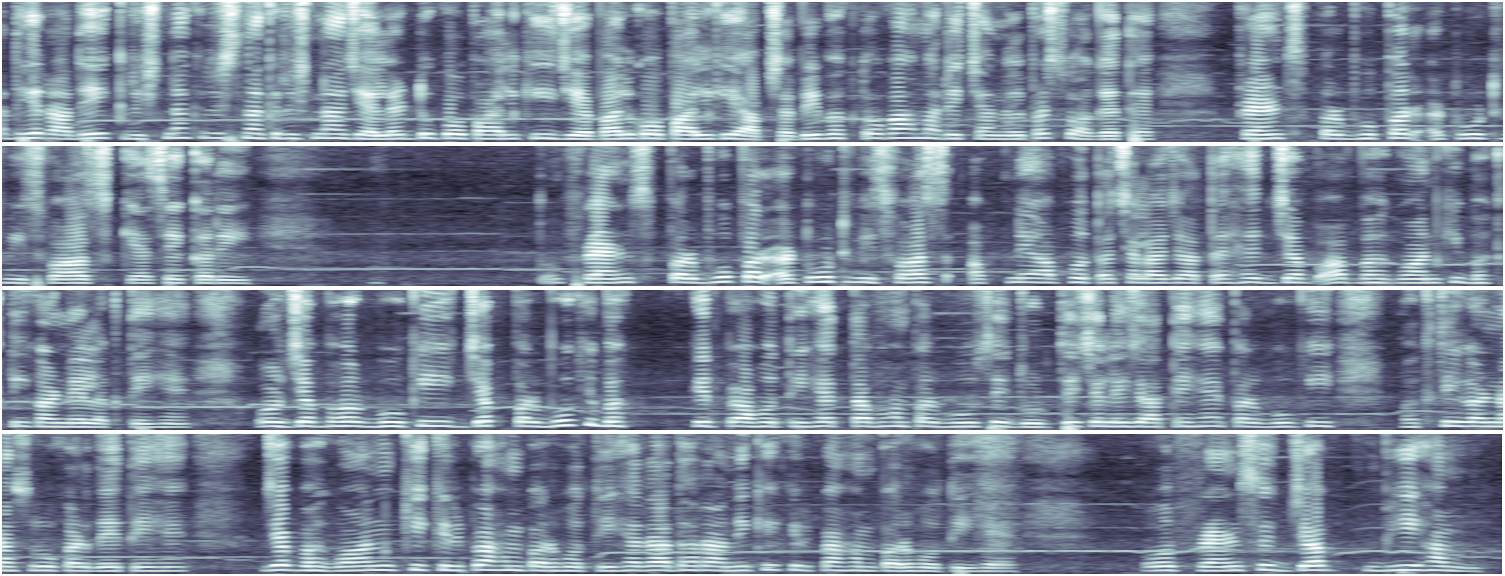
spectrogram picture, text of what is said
राधे राधे, कृष्णा कृष्णा कृष्णा, जय लड्डू गोपाल की जयपाल गोपाल की, आप सभी भक्तों का हमारे चैनल पर स्वागत है। फ्रेंड्स, प्रभु पर अटूट विश्वास कैसे करें? तो फ्रेंड्स, प्रभु पर अटूट विश्वास अपने आप होता चला जाता है जब आप भगवान की भक्ति करने लगते हैं और जब प्रभु की, जब प्रभु की कृपा होती है तब हम प्रभु से जुड़ते चले जाते हैं, प्रभु की भक्ति करना शुरू कर देते हैं। जब भगवान की कृपा हम पर होती है, राधा रानी की कृपा हम पर होती है। और फ्रेंड्स जब भी हम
